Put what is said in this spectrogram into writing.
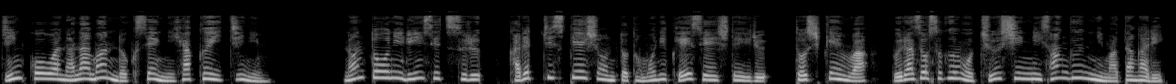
人口は76,201人。南東に隣接するカレッジステーションと共に形成している都市圏はブラゾス郡を中心に3郡にまたがり、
